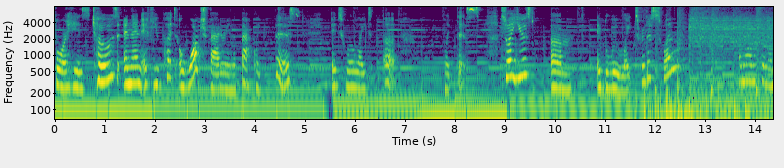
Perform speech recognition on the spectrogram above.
for his toes. And then if you put a watch battery in the back like this, it will light up like this. So I used um, a blue light for this one. And then for the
